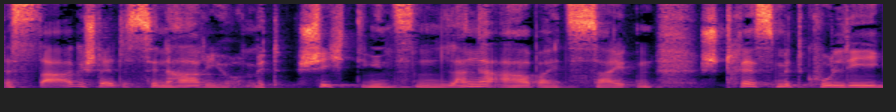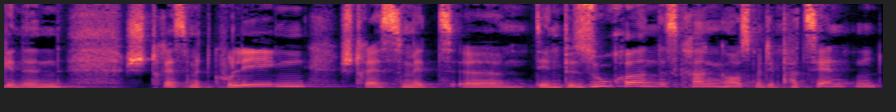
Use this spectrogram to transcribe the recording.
das dargestellte Szenario mit Schichtdiensten, lange Arbeitszeiten, Stress mit Kolleginnen, Stress mit Kollegen, Stress mit äh, den Besuchern des Krankenhauses, mit den Patienten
